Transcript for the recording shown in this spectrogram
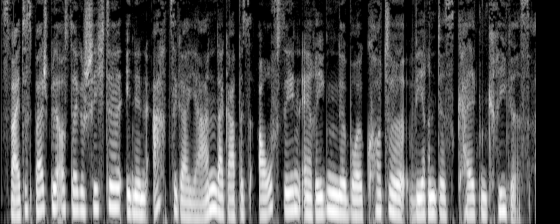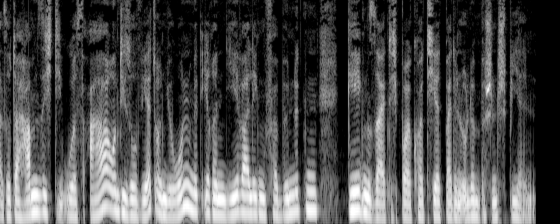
Zweites Beispiel aus der Geschichte. In den 80er Jahren, da gab es aufsehenerregende Boykotte während des Kalten Krieges. Also da haben sich die USA und die Sowjetunion mit ihren jeweiligen Verbündeten gegenseitig boykottiert bei den Olympischen Spielen.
